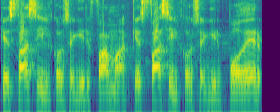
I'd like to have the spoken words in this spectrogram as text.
que es fácil conseguir fama, que es fácil conseguir poder.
